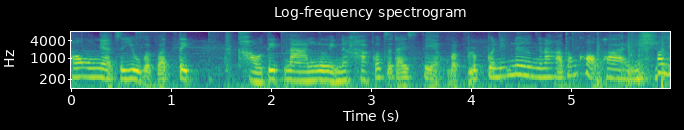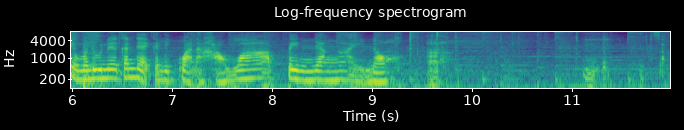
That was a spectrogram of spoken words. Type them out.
ห้องเนี่ยจะอยู่แบบว่าติดเขาติดนานเลยนะคะ ก็จะได้เสียงแบบรบกวนนิดนึงนะคะ ต้องขออภัยก็เดี๋ยวมาดูเนื้อกันแดดกันดีกว่านะคะ ว่าเป็นยังไงเนาะ นี่จ้ะ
